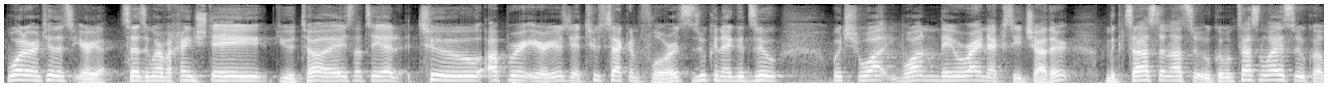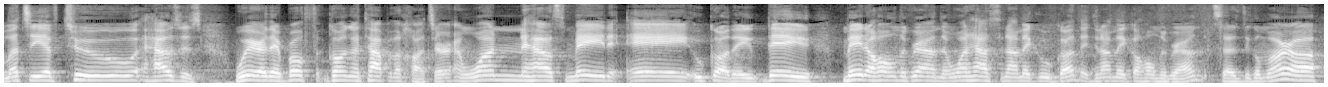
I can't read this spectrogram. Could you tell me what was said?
water into this area. Says in Let's say you had two upper areas, you had two second floors, Zukanegedzu, which one they were right next to each other. Let's say you have two houses where they're both going on top of the chutzner, and one house made a uka. They they made a hole in the ground, and one house did not make uka. They did not make a hole in the ground. It says the Gemara.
